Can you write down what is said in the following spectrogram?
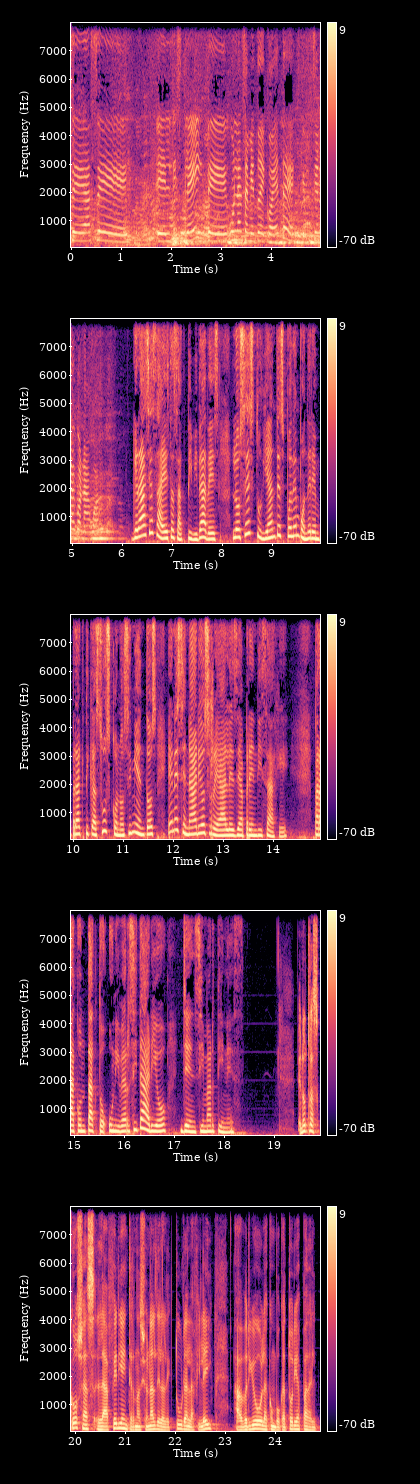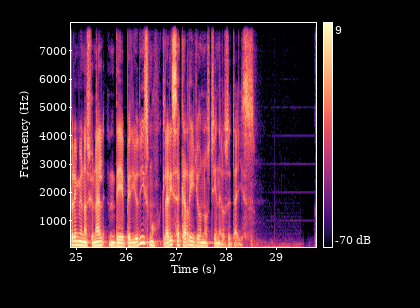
se hace el display de un lanzamiento de cohete que funciona con agua. Gracias a estas actividades, los estudiantes pueden poner en práctica sus conocimientos en escenarios reales de aprendizaje. Para Contacto Universitario, Jensi Martínez. En otras cosas, la Feria Internacional de la Lectura, la FILEI, abrió la convocatoria para el Premio Nacional de Periodismo. Clarisa Carrillo nos tiene los detalles.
